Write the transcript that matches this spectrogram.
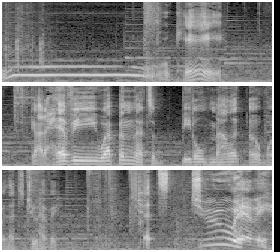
Ooh, okay. Got a heavy weapon. That's a beetle mallet. Oh boy, that's too heavy. That's too heavy.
